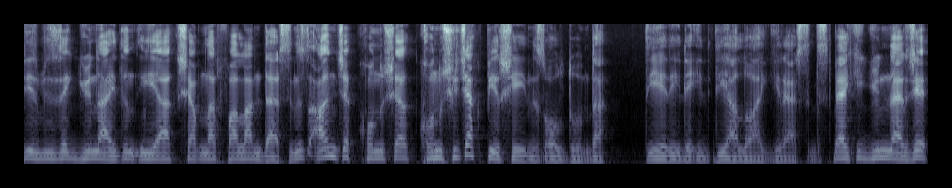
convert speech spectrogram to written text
birbirinize günaydın, iyi akşamlar falan dersiniz. Ancak konuşa, konuşacak bir şeyiniz olduğunda diğeriyle diyaloğa girersiniz. Belki günlerce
